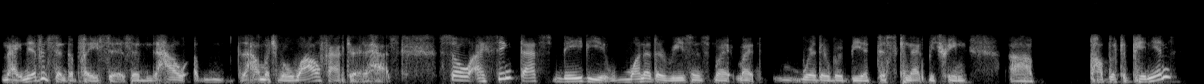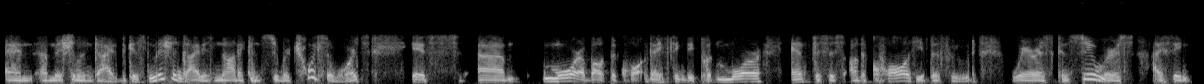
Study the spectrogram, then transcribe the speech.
magnificent the place is and how how much of a wow factor it has. So I think that's maybe one of the reasons might, might where there would be a disconnect between uh, public opinion and a Michelin Guide because Michelin Guide is not a consumer choice awards. It's um, more about the quality. I think they put more emphasis on the quality of the food, whereas consumers, I think,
